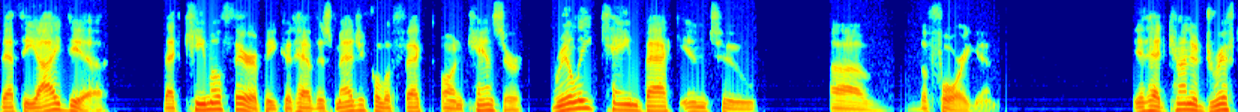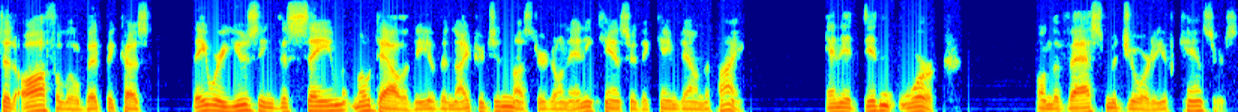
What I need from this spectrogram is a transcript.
that the idea that chemotherapy could have this magical effect on cancer really came back into uh, the fore again. It had kind of drifted off a little bit because they were using the same modality of the nitrogen mustard on any cancer that came down the pike. And it didn't work on the vast majority of cancers.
